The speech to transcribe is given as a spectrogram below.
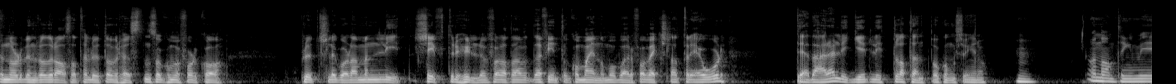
Når det begynner å dra seg til utover høsten, så kommer folk og plutselig går de med en liten skifter hylle for at det er fint å komme innom og bare få veksla tre ord. Det der ligger litt latent på Kongsvinger òg. Mm. Og en annen ting vi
